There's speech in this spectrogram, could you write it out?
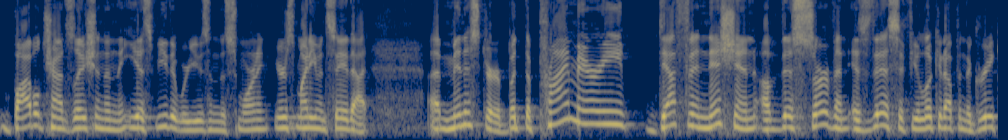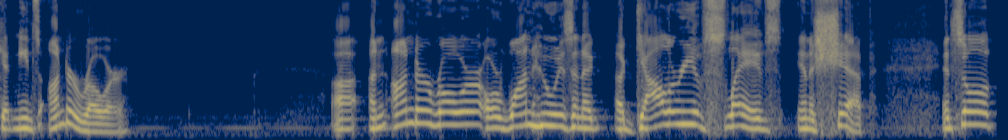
Bible translation than the ESV that we're using this morning, yours might even say that. Uh, minister. But the primary definition of this servant is this if you look it up in the Greek, it means under rower. Uh, an under rower or one who is in a, a gallery of slaves in a ship. And so,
